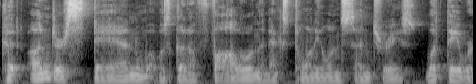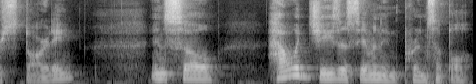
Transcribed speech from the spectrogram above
could understand what was going to follow in the next 21 centuries, what they were starting? And so, how would Jesus, even in principle,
